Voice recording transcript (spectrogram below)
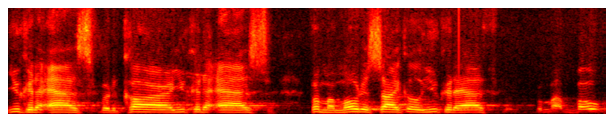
You could ask for the car. You could ask for my motorcycle. You could ask for my boat.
